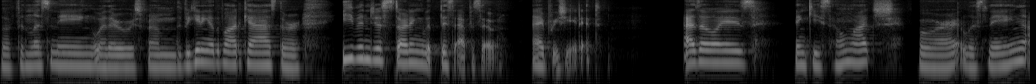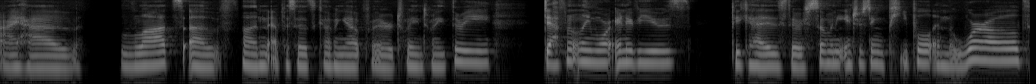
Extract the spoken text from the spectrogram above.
who have been listening, whether it was from the beginning of the podcast or even just starting with this episode. I appreciate it. As always, thank you so much for listening. I have lots of fun episodes coming up for 2023. Definitely more interviews because there's so many interesting people in the world.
